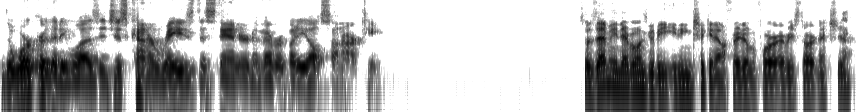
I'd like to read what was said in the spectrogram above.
the worker that he was, it just kind of raised the standard of everybody else on our team. So does that mean everyone's going to be eating chicken Alfredo before every start next year?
